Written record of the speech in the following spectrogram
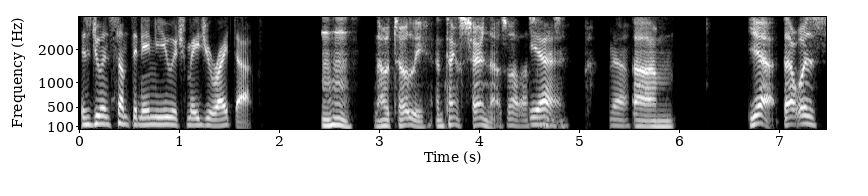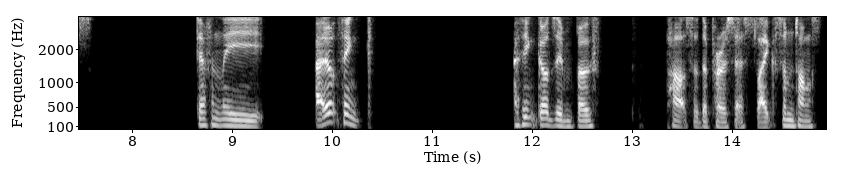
is doing something in you which made you write that. Mm-hmm. No, totally. And thanks for sharing that as well. That's Yeah. amazing. Yeah. Um, yeah, that was definitely. I don't think. I think God's in both parts of the process. Like some songs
